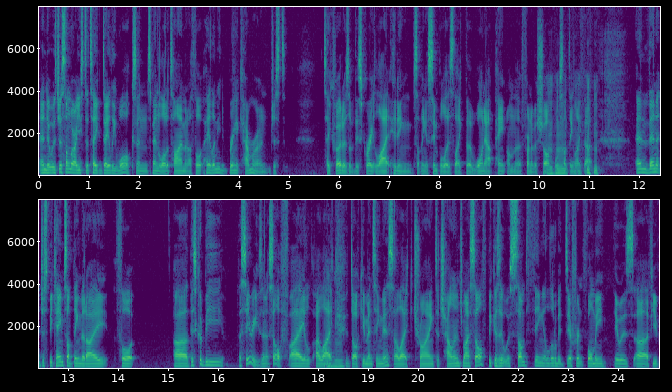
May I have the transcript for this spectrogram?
And it was just somewhere I used to take daily walks and spend a lot of time. And I thought, hey, let me bring a camera and just take photos of this great light hitting something as simple as like the worn out paint on the front of a shop mm-hmm. or something like that. and then it just became something that I thought uh, this could be a series in itself. I I like mm-hmm. documenting this. I like trying to challenge myself because it was something a little bit different for me. It was uh, if you've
